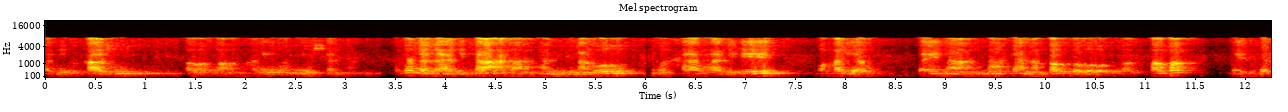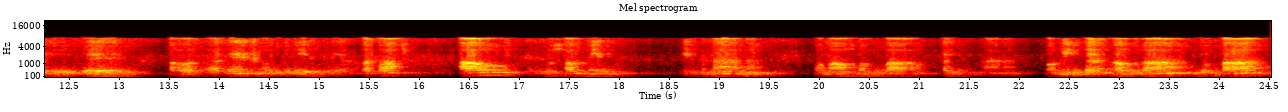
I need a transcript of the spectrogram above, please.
أبي القاسم صلى الله عليه وسلم. فدل ذلك على أنه والحال هذه مخير بين ما كان فرضه فقط يكتفي بالركعتين أو يضيف الركعة. أو يصلي إماما كما صلى الإمام ومن ذلك أولى يقال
